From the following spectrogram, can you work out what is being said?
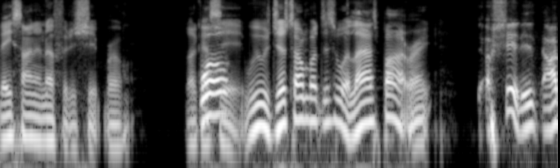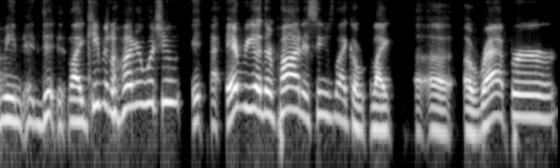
they signing up for this shit, bro. Like Well- I said, we was just talking about this what last pod, right? oh, shit. It, I mean, it, did- like keeping a hundred with you. It, every other pod, it seems like a like a, a, a rapper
